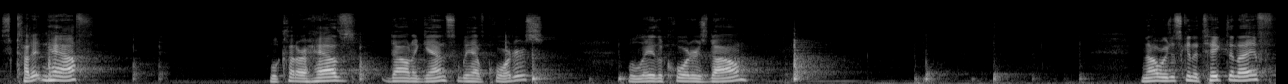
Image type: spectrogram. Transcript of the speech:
is cut it in half. We'll cut our halves down again so we have quarters. We'll lay the quarters down. Now we're just going to take the knife,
